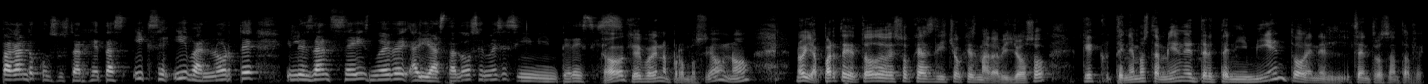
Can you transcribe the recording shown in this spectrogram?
pagando con sus tarjetas IXE IVA Norte y les dan 6, 9 y hasta 12 meses sin intereses. Oh, qué buena promoción, ¿no? No, y aparte de todo eso que has dicho que es maravilloso, que tenemos también entretenimiento en el Centro Santa Fe.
